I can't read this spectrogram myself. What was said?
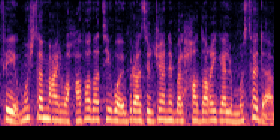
في مجتمع المحافظة وإبراز الجانب الحضري المستدام.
